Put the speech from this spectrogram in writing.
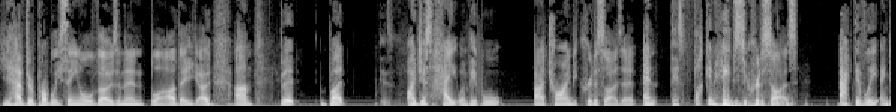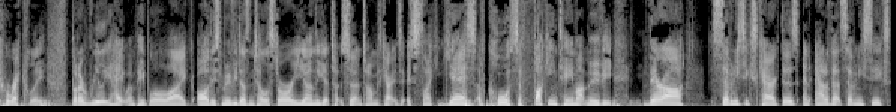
You have to have probably seen all of those and then blah. There you go. Um, but but I just hate when people are trying to criticize it, and there's fucking heaps to criticize actively and correctly. But I really hate when people are like, "Oh, this movie doesn't tell a story. You only get t- certain time with characters." It's like, yes, of course, it's a fucking team up movie. There are 76 characters, and out of that 76,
